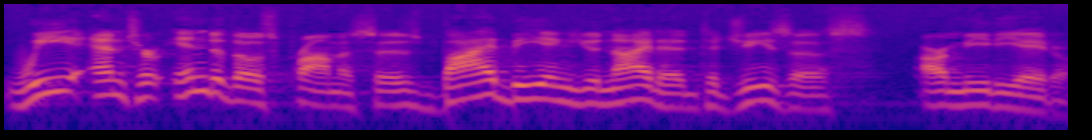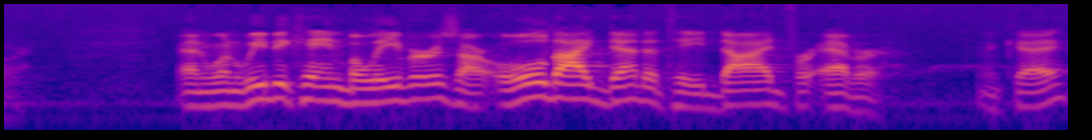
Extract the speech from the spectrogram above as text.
we enter into those promises by being united to Jesus, our mediator. And when we became believers, our old identity died forever. Okay?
